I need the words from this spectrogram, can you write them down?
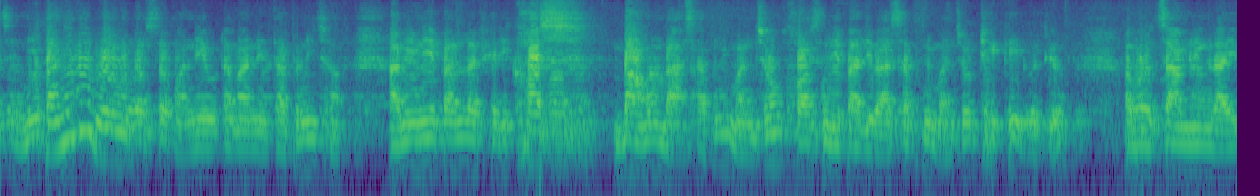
चाहिँ नेपालीमै बोल्नुपर्छ भन्ने एउटा मान्यता पनि छ। हामी नेपाललाई फेरि खस बाहुन भाषा पनि भन्छौँ। खस नेपाली भाषा पनि भन्छौँ। ठिकै हो त्यो। अब चामलिङ राई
